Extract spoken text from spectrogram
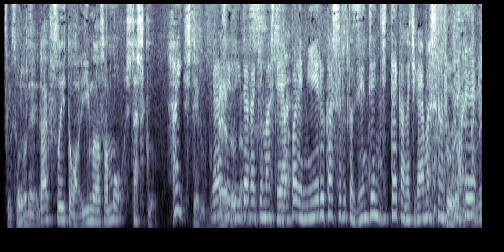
ということで、でライフスイートは飯村さんも親しくしている、はい、やらせていただきまして、やっぱり見える化すると全然実体感が違いますので、そうですね。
